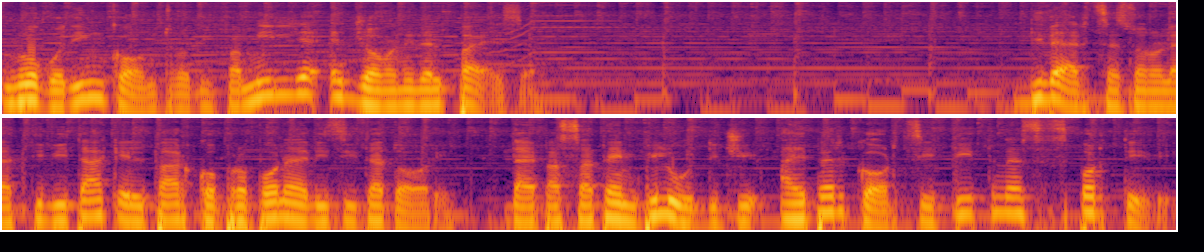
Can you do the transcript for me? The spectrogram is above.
luogo di incontro di famiglie e giovani del paese. Diverse sono le attività che il parco propone ai visitatori, dai passatempi ludici ai percorsi fitness sportivi.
